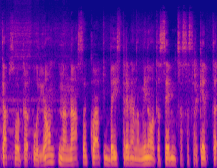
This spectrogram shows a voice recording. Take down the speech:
капсулата Орион на НАСА, която бе изстреляна миналата седмица с ракетата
